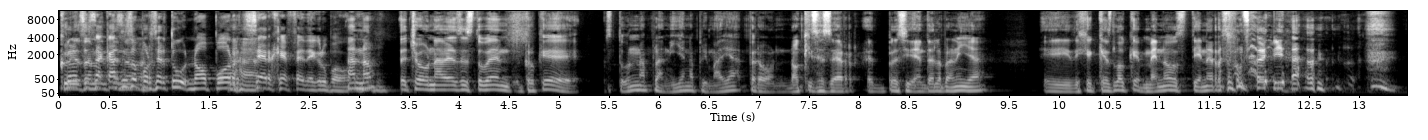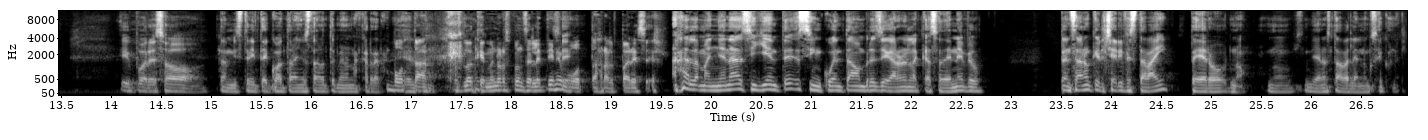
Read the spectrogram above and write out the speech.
Pero te sacas eso no. por ser tú, no por Ajá. ser jefe de grupo. Ah, no. De hecho, una vez estuve en, creo que estuve en una planilla en la primaria, pero no quise ser el presidente de la planilla y dije que es lo que menos tiene responsabilidad. y por eso a mis 34 años estaba terminando una carrera. Votar. Es lo que menos responsabilidad tiene Sí. votar, al parecer. A la mañana siguiente, 50 hombres llegaron a la casa de Neville. Pensaron que el sheriff estaba ahí, pero no, no ya no estaba Lennox con él.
